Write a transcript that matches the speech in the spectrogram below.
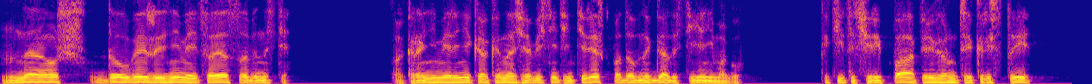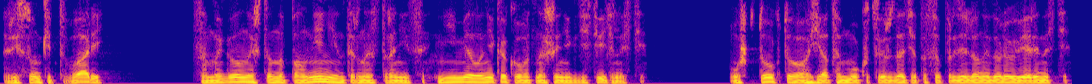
Да уж, долгая жизнь имеет свои особенности. По крайней мере, никак иначе объяснить интерес к подобной гадости я не могу. Какие-то черепа, перевернутые кресты, рисунки тварей. Самое главное, что наполнение интернет-страницы не имело никакого отношения к действительности. Уж кто-кто, а я-то мог утверждать это с определенной долей уверенности.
